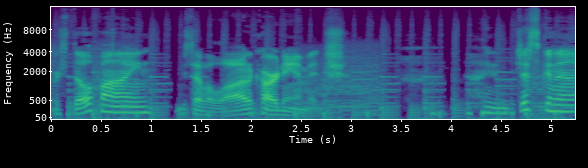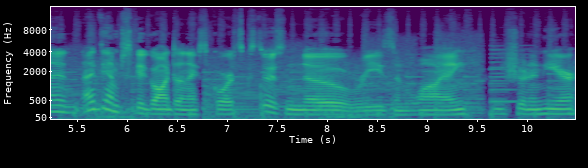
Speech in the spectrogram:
We're still fine. We just have a lot of car damage. I'm just gonna... I think I'm just gonna go on to the next course, because there's no reason why we shouldn't here.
